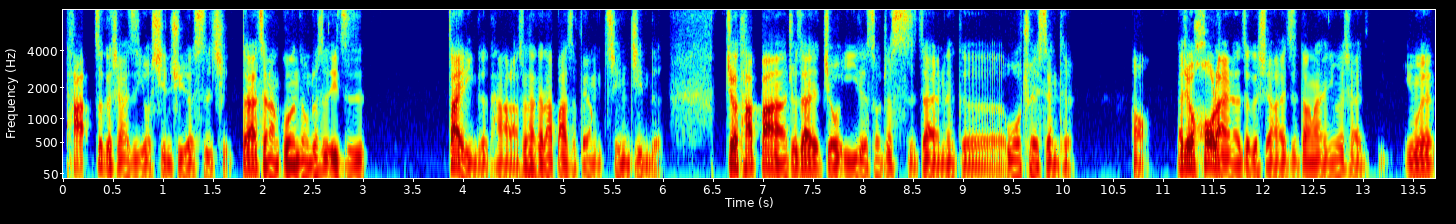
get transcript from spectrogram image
他这个小孩子有兴趣的事情，在他成长过程中就是一直带领着他了，所以他跟他爸是非常亲近的。就他爸呢，就在九一的时候就死在了那个 World Trade Center。好，那就后来呢，这个小孩子当然因为小孩子，因为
